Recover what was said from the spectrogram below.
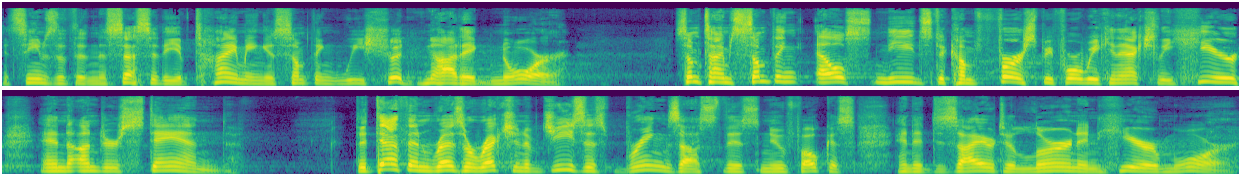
It seems that the necessity of timing is something we should not ignore. Sometimes something else needs to come first before we can actually hear and understand. The death and resurrection of Jesus brings us this new focus and a desire to learn and hear more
